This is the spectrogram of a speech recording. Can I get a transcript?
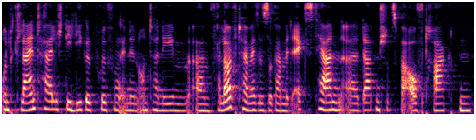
und kleinteilig die Legalprüfung in den Unternehmen ähm, verläuft, teilweise sogar mit externen äh, Datenschutzbeauftragten,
